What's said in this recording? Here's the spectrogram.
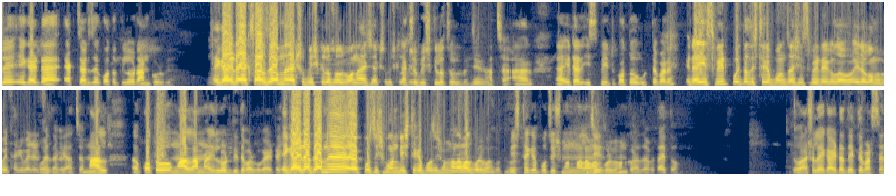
যে এই গাড়িটা এক চার্জে কত কিলো রান করবে? এই গাড়িটা এক চার্জে আপনার একশো বিশ কিলো চলবে অনায়াসে একশো বিশ কিলো একশো বিশ কিলো চলবে। আচ্ছা আর এটার স্পিড কত উঠতে পারে? এটা স্পিড পঁয়তাল্লিশ থেকে পঞ্চাশ স্পিড এগুলো এরকমই হয়ে থাকে ব্যাটারি হয়ে থাকে আচ্ছা মাল কত মাল আমরা লোড দিতে পারব গাড়িটা এই গাড়িটাতে আপনি পঁচিশ মন বিশ থেকে পঁচিশ মন মালামাল পরিবহন করতে বিশ থেকে পঁচিশ মন মালামাল। পরিবহন করা যাবে তাই তো? তো আসলে গাড়িটা দেখতে পাচ্ছেন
